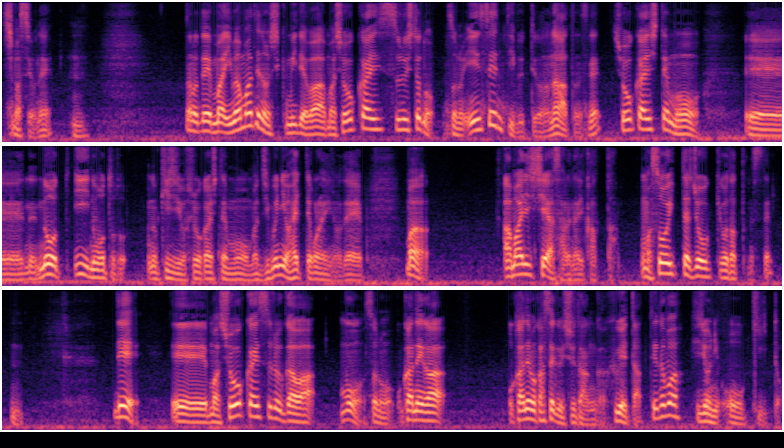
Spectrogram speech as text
しますよね。うん。なので、まあ今までの仕組みでは、まあ紹介する人のそのインセンティブっていうのはなかったんですね。紹介しても、えー、ね、 note、いいノートの記事を紹介しても、まあ自分には入ってこないので、まあ、あまりシェアされないかった。まあそういった状況だったんですね。うん。で、えー、まあ紹介する側も、そのお金が、お金を稼ぐ手段が増えたっていうのは非常に大きいと。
